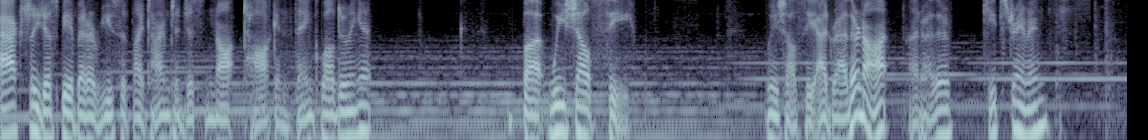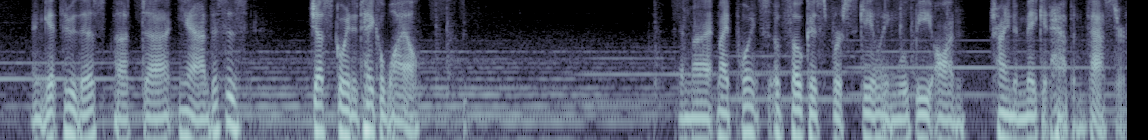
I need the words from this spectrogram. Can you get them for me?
actually just be a better use of my time to just not talk and think while doing it. But we shall see. We shall see. I'd rather not. I'd rather keep streaming and get through this, but uh, yeah, this is just going to take a while. And my, my points of focus for scaling will be on trying to make it happen faster.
